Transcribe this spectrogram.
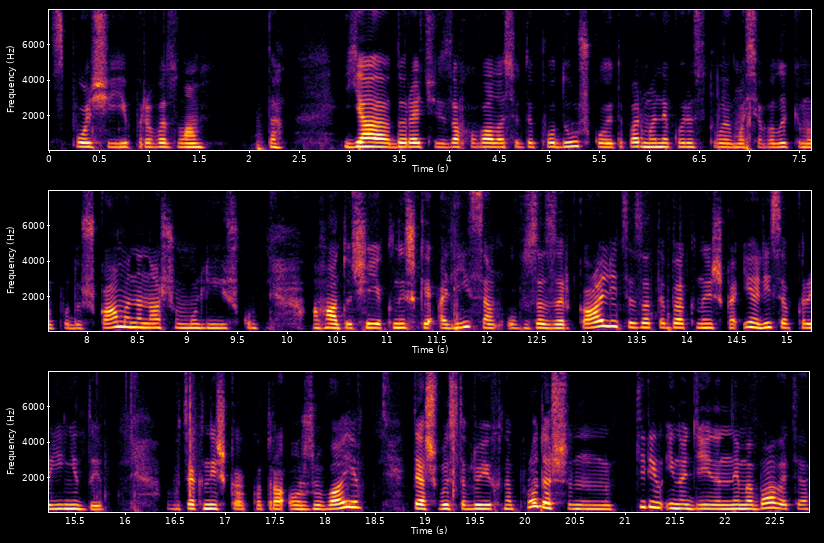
З Польщі її привезла. Так. Я, до речі, заховала сюди подушку, і тепер ми не користуємося великими подушками на нашому ліжку. Ага, тут ще є книжки Аліса в Зазеркалі, це за тебе книжка, і Аліса в країні див. Ця книжка, котра оживає. Теж виставлю їх на продаж. М, Кирил іноді ними бавиться,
